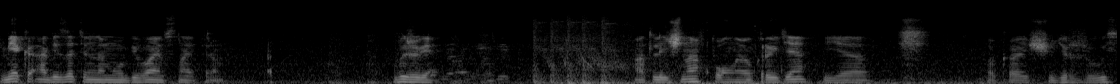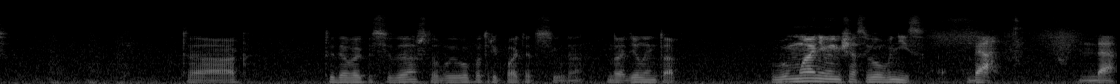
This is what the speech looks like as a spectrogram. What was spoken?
Мека обязательно мы убиваем снайпером. Выживи. Отлично, полное укрытие. Я пока еще держусь. Так. Ты давай-ка сюда, чтобы его потрепать отсюда. Да, делаем так. Выманиваем сейчас его вниз. Да. Да.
